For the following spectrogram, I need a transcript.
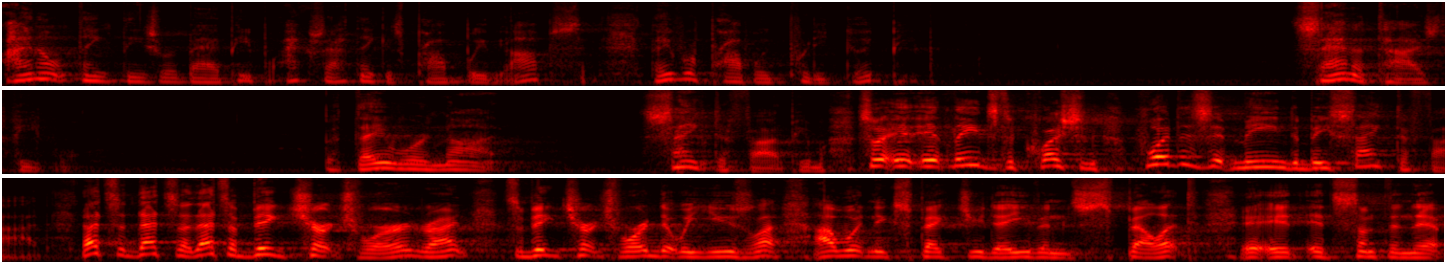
I don't think these were bad people. Actually, I think it's probably the opposite. They were probably pretty good people, sanitized people, but they were not sanctified people. So it, it, leads to question what does it mean to be sanctified? That's a, that's, a, that's a big church word, right? It's a big church word that we use a lot. I wouldn't expect you to even spell it. it, it it's something that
